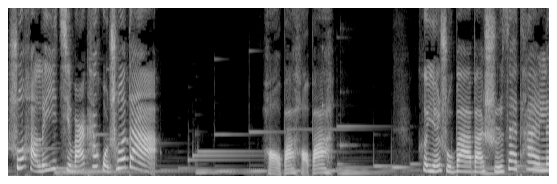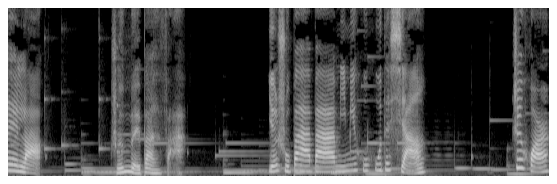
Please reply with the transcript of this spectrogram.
说好了一起玩开火车的。好吧，好吧。可鼹鼠爸爸实在太累了，真没办法。鼹鼠爸爸迷迷糊糊的想。这会儿，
